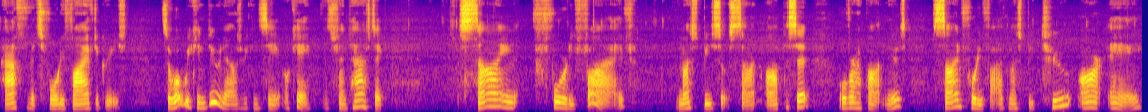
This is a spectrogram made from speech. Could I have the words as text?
half of it's 45 degrees. So what we can do now is we can say, okay, that's fantastic. Sine 45 must be, so sine opposite over hypotenuse, sine 45 must be 2RA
